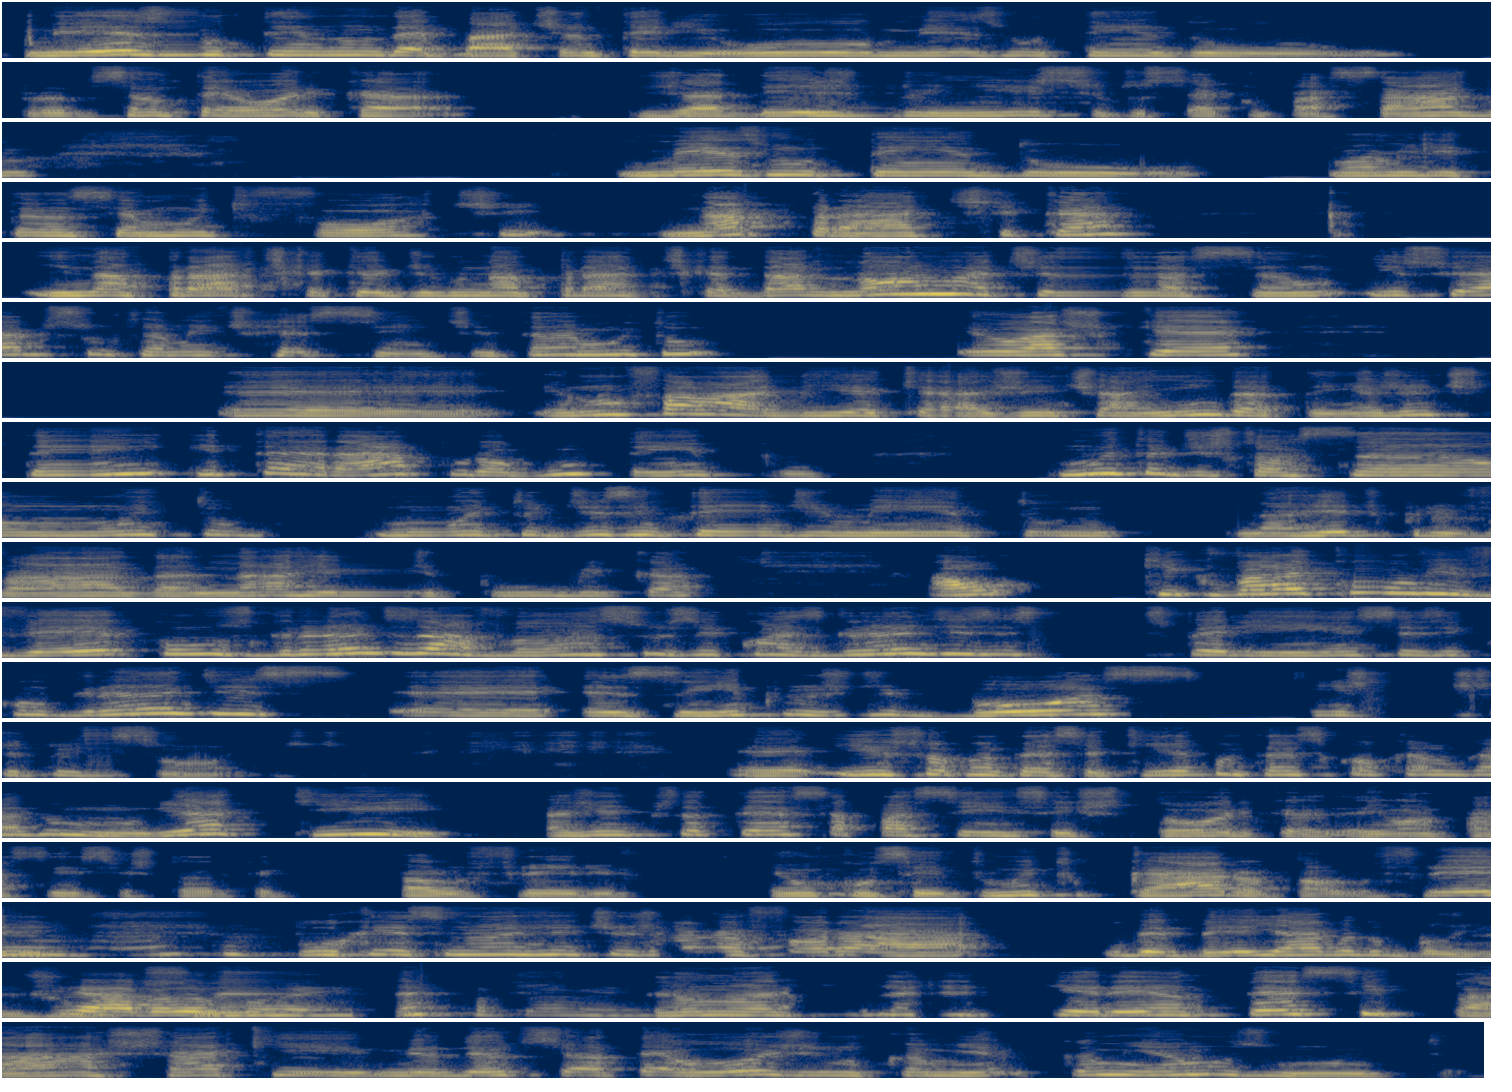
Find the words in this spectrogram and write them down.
Mesmo tendo um debate anterior, mesmo tendo produção teórica já desde o início do século passado, mesmo tendo uma militância muito forte, na prática, e na prática, que eu digo na prática da normatização, isso é absolutamente recente. Então, é muito eu acho que é, é, eu não falaria que a gente ainda tem, a gente tem e terá por algum tempo muita distorção, muito, muito desentendimento na rede privada, na rede pública, ao, que vai conviver com os grandes avanços e com as grandes experiências e com grandes é, exemplos de boas instituições. É, isso acontece aqui, acontece em qualquer lugar do mundo. E aqui a gente precisa ter essa paciência histórica, é uma paciência histórica que Paulo Freire é um conceito muito caro a Paulo Freire, uhum. porque senão a gente joga fora a, o bebê e a água do banho juntos. E água do né? banho. Então não adianta a gente querer antecipar, achar que, meu Deus do céu, até hoje não caminhamos, caminhamos muito.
